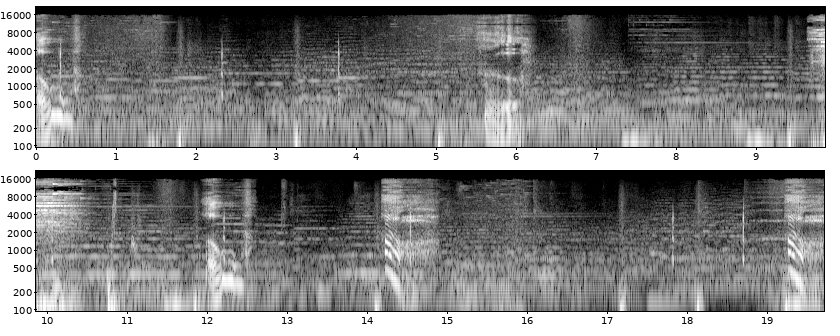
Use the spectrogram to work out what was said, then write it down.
Oh. Ugh. Oh. Oh. Oh.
